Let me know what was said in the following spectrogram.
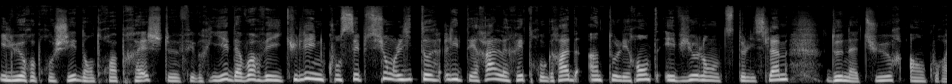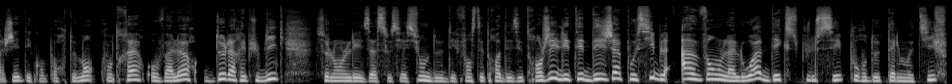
il lui est reproché dans trois prêches de février d'avoir véhiculé une conception littérale rétrograde intolérante et violente de l'islam, de nature à encourager des comportements contraires aux valeurs de la République. Selon les associations de défense des droits des étrangers, il était déjà possible avant la loi d'expulser pour de tels motifs.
